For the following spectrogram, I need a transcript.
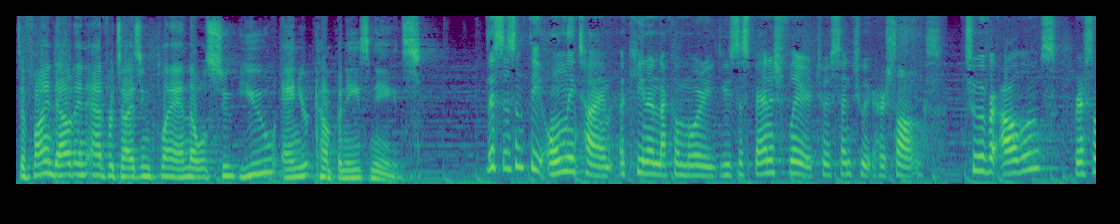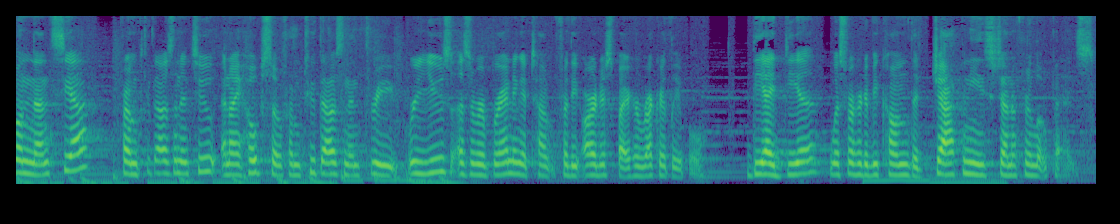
to find out an advertising plan that will suit you and your company's needs. This isn't the only time Akina Nakamori used a Spanish flair to accentuate her songs. Two of her albums, Resonancia from 2002 and I Hope So from 2003 were used as a rebranding attempt for the artist by her record label. The idea was for her to become the Japanese Jennifer Lopez.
